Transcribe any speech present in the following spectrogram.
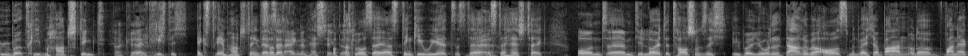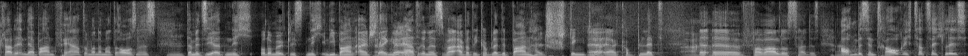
übertrieben hart stinkt. Mhm. Okay. Der richtig extrem hart stinkt. Der hat Das seinen auch- eigenen Hashtag dort. Obdachlos, ja, ja, Stinky Wheels ist der, Ja. ist der Hashtag. Und ähm, die Leute tauschen sich über Jodel darüber aus, mit welcher Bahn oder wann er gerade in der Bahn fährt und wann er mal draußen ist, damit sie halt nicht oder möglichst nicht in die Bahn einsteigen, Mhm. Wenn er drin ist, weil einfach die komplette Bahn halt stinkt, Ja. weil er komplett Ah. äh, äh, verwahrlost halt ist. Auch ein bisschen traurig tatsächlich.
